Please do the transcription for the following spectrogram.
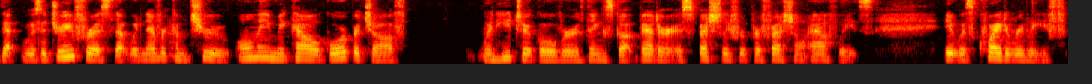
that was a dream for us that would never come true. Only Mikhail Gorbachev when he took over, things got better, especially for professional athletes. It was quite a relief.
